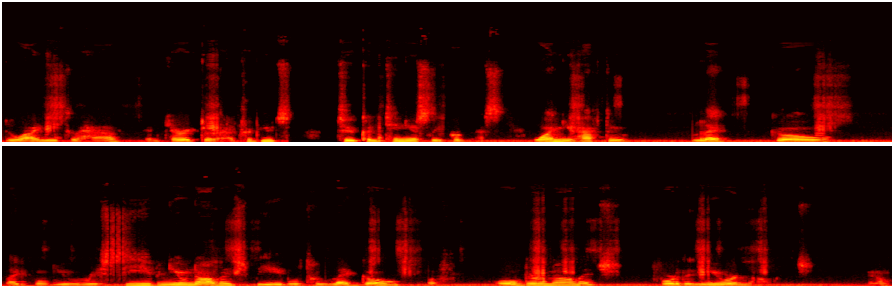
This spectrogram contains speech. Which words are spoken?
do I need to have and character attributes to continuously progress? One, you have to let go, like when you receive new knowledge, be able to let go of older knowledge for the newer knowledge. You know,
